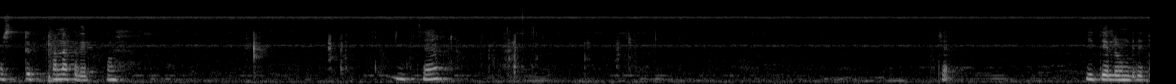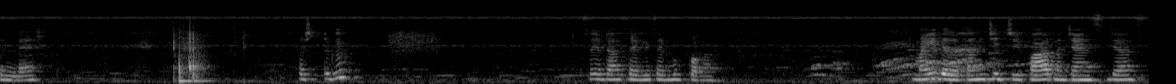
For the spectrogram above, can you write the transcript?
ಫಸ್ಟ್ ಕನಕ ದೆಪ್ಪು ಮತ್ತೆ ಇದೆಲ್ಲ ಉಂಡಿದೆ ತಂದೆ ಫಸ್ಟ್ಗೆ ಸೈಡ್ ಆ ಸೈಡ್ ಈ ಸೈಡ್ ಉಪ್ಪಾಗ ಮೈದದ ತಂಚಿಚ್ಚಿ ಪಾರ್ನ ಚಾನ್ಸ್ ಜಾಸ್ತಿ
